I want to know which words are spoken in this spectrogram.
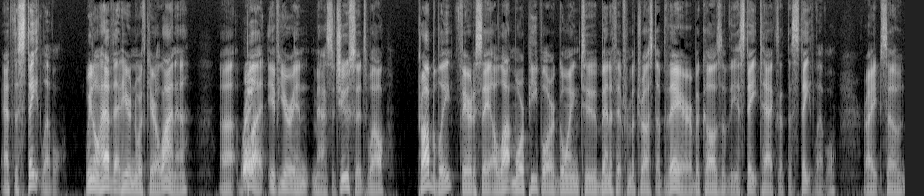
at the state level. We don't have that here in North Carolina. Uh, right. But if you're in Massachusetts, well, probably fair to say a lot more people are going to benefit from a trust up there because of the estate tax at the state level, right? So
